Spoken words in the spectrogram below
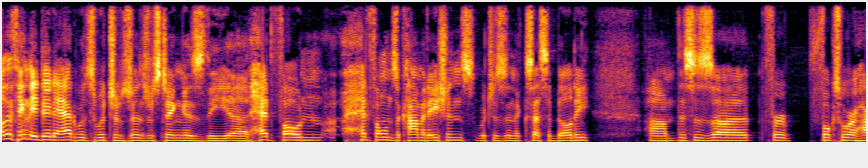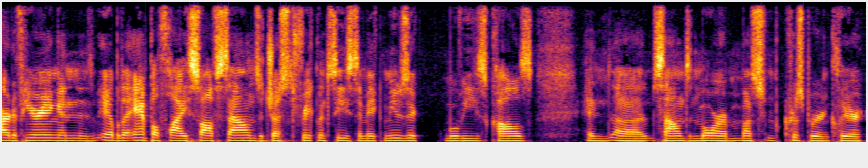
other thing they did add, was, which was interesting, is the uh, headphone headphones accommodations, which is an accessibility. Um, this is uh, for folks who are hard of hearing and able to amplify soft sounds, adjust frequencies to make music, movies, calls, and uh, sounds and more much crisper and clear.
